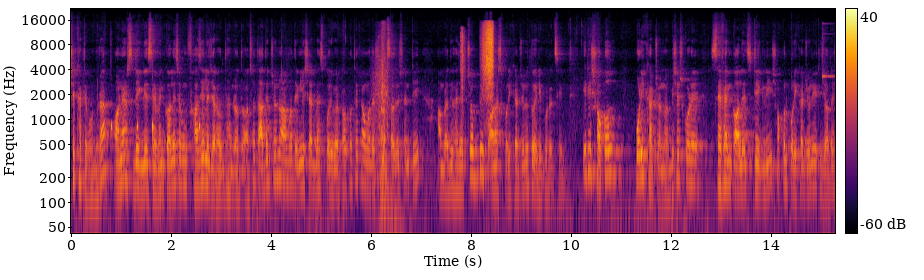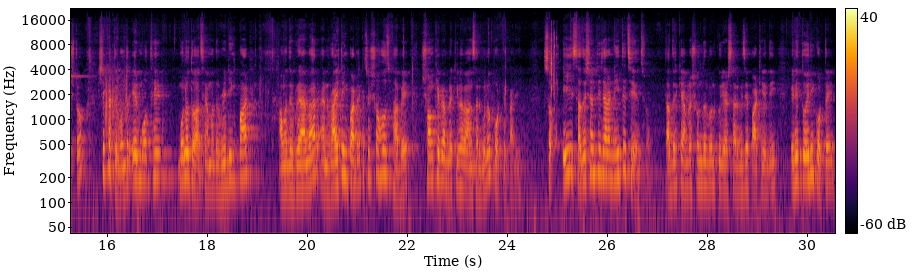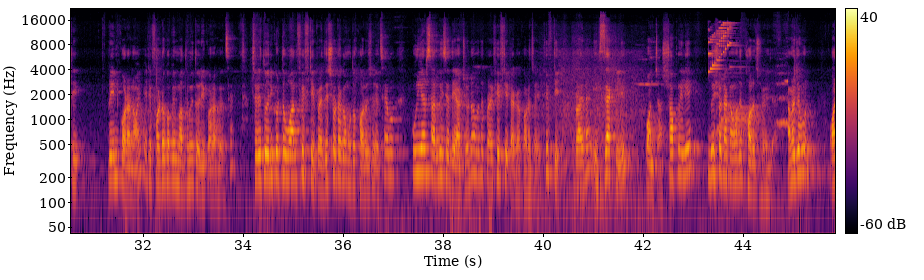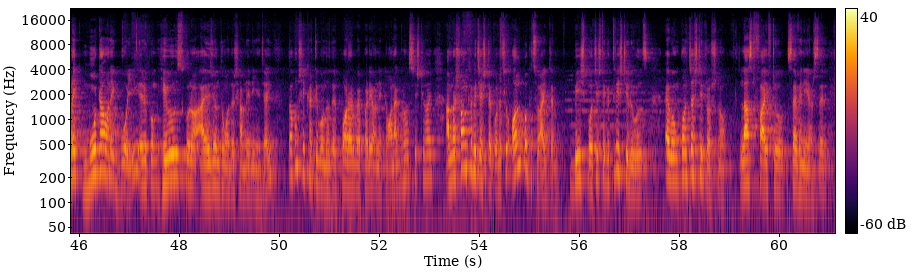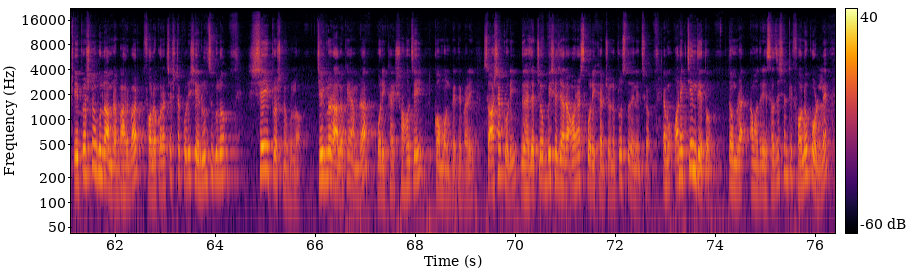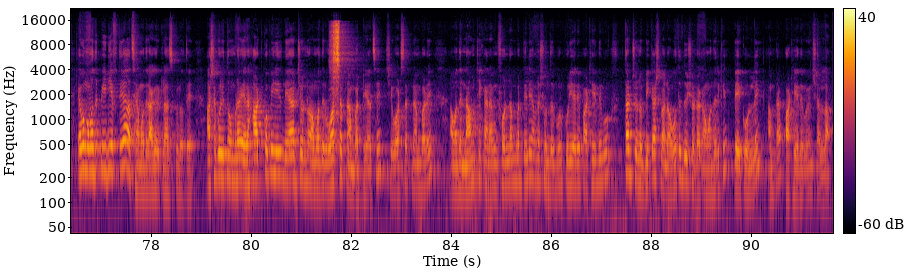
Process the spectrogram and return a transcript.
শিক্ষার্থী বন্ধুরা honours degree seven college এবং ফাজিলে যারা অধ্যয়নরত আছো, তাদের জন্য আমাদের ইংলিশ অ্যাডভাইস পরিবার পক্ষ থেকে আমাদের সাজেশনটি আমরা দু হাজার চব্বিশ অনার্স পরীক্ষার জন্য তৈরি করেছি। এটি সকল পরীক্ষার জন্য, বিশেষ করে সেভেন কলেজ ডিগ্রি সকল পরীক্ষার জন্য এটি যথেষ্ট। শিক্ষার্থী বন্ধুরা, এর মধ্যে মূলত আছে আমাদের রিডিং পার্ট আমাদের গ্রামার অ্যান্ড রাইটিং পার্টের কিছু সহজভাবে, সংক্ষেপে আমরা কীভাবে আনসারগুলো করতে পারি। সো এই সাজেশনটি যারা নিতে চেয়েছো তাদেরকে আমরা সুন্দরবন কুরিয়ার সার্ভিসে পাঠিয়ে দিই। এটি তৈরি করতে, এটি প্রিন্ট করা নয়, এটি ফটোকপির মাধ্যমে তৈরি করা হয়েছে। সেটি তৈরি করতে ওয়ান ফিফটি প্রায় দেড়শো টাকা মতো খরচ হয়েছে এবং কুরিয়ার সার্ভিসে দেওয়ার জন্য আমাদের প্রায় ফিফটি টাকা খরচ হয়। ফিফটি প্রায় না এক্স্যাক্টলি পঞ্চাশ, সব মিলিয়ে দুইশো টাকা আমাদের খরচ হয়ে যায়। আমরা যখন অনেক মোটা, অনেক বই, এরকম হিউজ কোনো আয়োজন তোমাদের সামনে নিয়ে যাই। তখন শিক্ষার্থী বন্ধুদের পড়ার ব্যাপারে অনেকটা অনাগ্রহ সৃষ্টি হয়। আমরা সংক্ষেপে চেষ্টা করেছি অল্প কিছু আইটেম বিশ, পঁচিশ থেকে ত্রিশটি রুলস এবং পঞ্চাশটি প্রশ্ন লাস্ট ফাইভ টু সেভেন ইয়ার্সের এই প্রশ্নগুলো আমরা বারবার ফলো করার চেষ্টা করি, সেই রুলসগুলো সেই প্রশ্নগুলো। যেগুলোর আলোকে আমরা পরীক্ষায় সহজেই কমন পেতে পারি। সো আশা করি দুই হাজার যারা অনার্স পরীক্ষার জন্য প্রস্তুতি নিচ্ছ এবং অনেক চিন্তিত, তোমরা আমাদের এই সাজেশনটি ফলো করলে এবং আমাদের পিডিএফ দেওয়া আছে আমাদের আগের ক্লাসগুলোতে আশা করি তোমরা এর হার্ড কপি নেওয়ার জন্য আমাদের হোয়াটসঅ্যাপ নাম্বারটি আছে। সেই হোয়াটসঅ্যাপ নাম্বারে আমাদের নাম, ঠিকানা এবং ফোন নাম্বার দিলে আমরা সুন্দরবন কুরিয়ারে পাঠিয়ে দেবো। তার জন্য বিকাশ বা নগদে দুইশো টাকা আমাদেরকে পে করলে আমরা পাঠিয়ে দেবো ইনশাল্লাহ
